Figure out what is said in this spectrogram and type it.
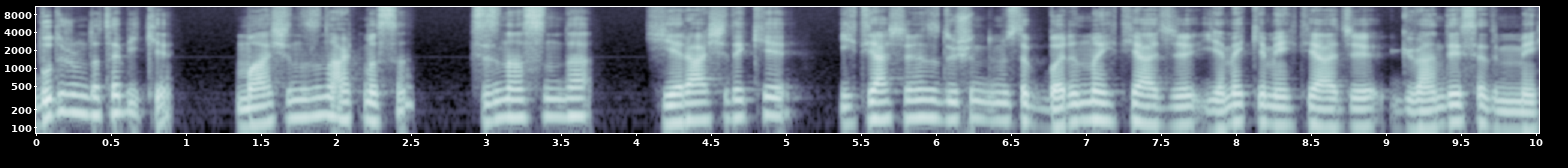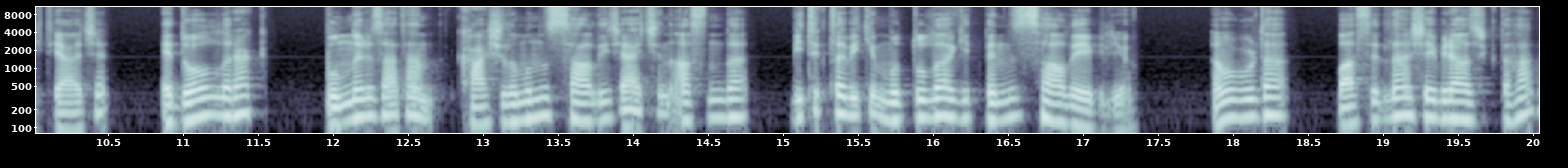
Bu durumda tabii ki maaşınızın artması sizin aslında hiyerarşideki ihtiyaçlarınızı düşündüğünüzde barınma ihtiyacı, yemek yeme ihtiyacı, güvende hissedilme ihtiyacı. E doğal olarak bunları zaten karşılamanızı sağlayacağı için aslında bir tık tabii ki mutluluğa gitmenizi sağlayabiliyor. Ama burada bahsedilen şey birazcık daha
